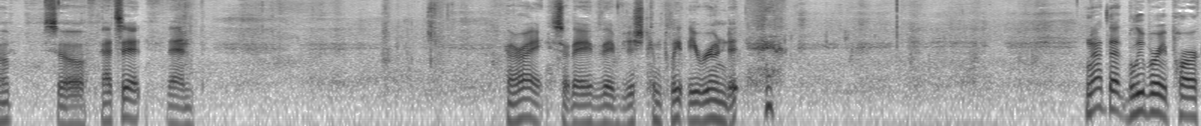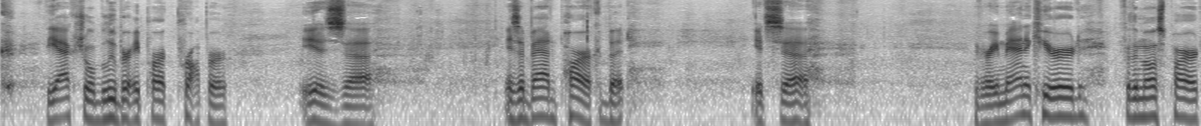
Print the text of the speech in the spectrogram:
Oh, so that's it then. All right, so they've they've just completely ruined it. Not that Blueberry Park, the actual Blueberry Park proper, is uh, is a bad park, but it's uh, very manicured for the most part.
